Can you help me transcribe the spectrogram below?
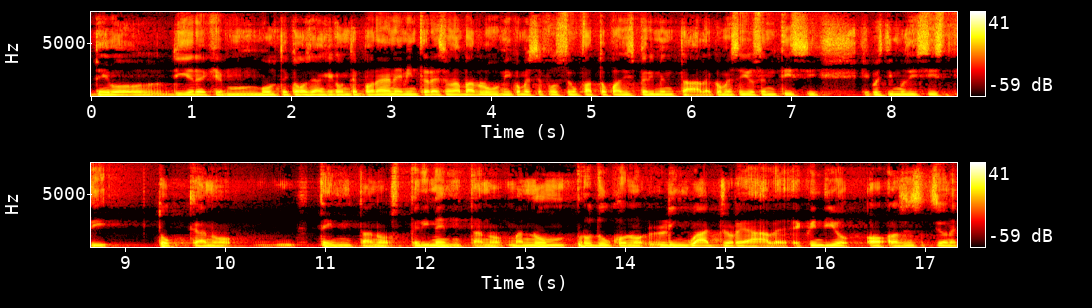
devo dire che molte cose anche contemporanee mi interessano a Barlumi come se fosse un fatto quasi sperimentale, come se io sentissi che questi musicisti toccano tentano, sperimentano, ma non producono linguaggio reale e quindi io ho la sensazione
